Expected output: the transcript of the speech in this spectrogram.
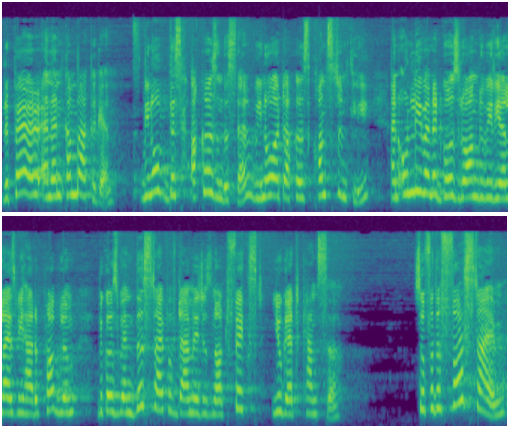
repair, and then come back again. We know this occurs in the cell, we know it occurs constantly, and only when it goes wrong do we realize we had a problem, because when this type of damage is not fixed, you get cancer. So, for the first time,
